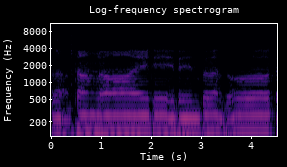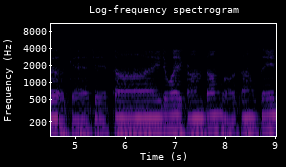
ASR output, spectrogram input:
สัตว์ทั้งหลายที่เป็นเพื่อนทุกเกิดแก่เจ็บตายด้วยกันทั้งหมดทั้งสิ้น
